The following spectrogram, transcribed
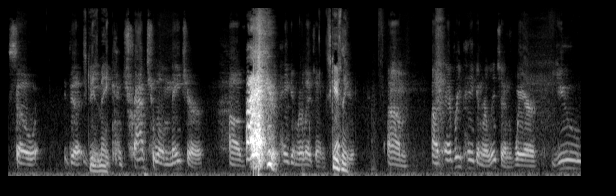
so the, Excuse the, me. the contractual nature of pagan religion. Excuse me. you, um, of every pagan religion where you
